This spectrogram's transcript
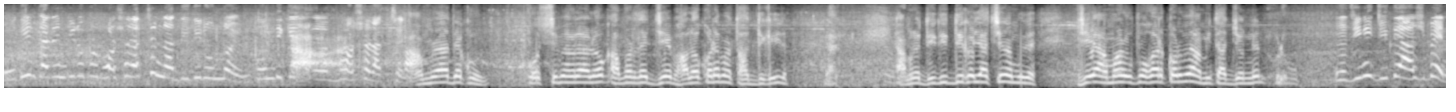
মোদির গ্যারেন্টির উপর ভরসা রাখছেন না দিদির উন্নয়ন? কোন দিকে ভরসা রাখছেন? আমরা দেখুন পশ্চিমবাংলার লোক আমাদের যে ভালো করে আমরা তার দিকেই রাখি। আমরা দিদির দিকেও যাচ্ছি না যে আমার উপকার করবে আমি তার জন্য লড়বো। যিনি জিতে আসবেন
